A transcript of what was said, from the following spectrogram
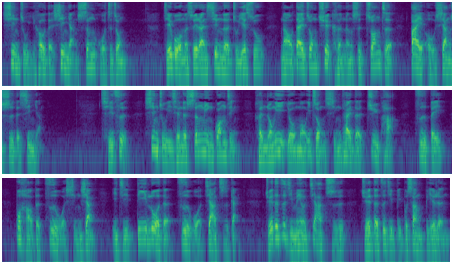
信主以后的信仰生活之中。结果，我们虽然信了主耶稣，脑袋中却可能是装着。拜偶像式的信仰。其次，信主以前的生命光景，很容易有某一种形态的惧怕、自卑、不好的自我形象，以及低落的自我价值感，觉得自己没有价值，觉得自己比不上别人，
